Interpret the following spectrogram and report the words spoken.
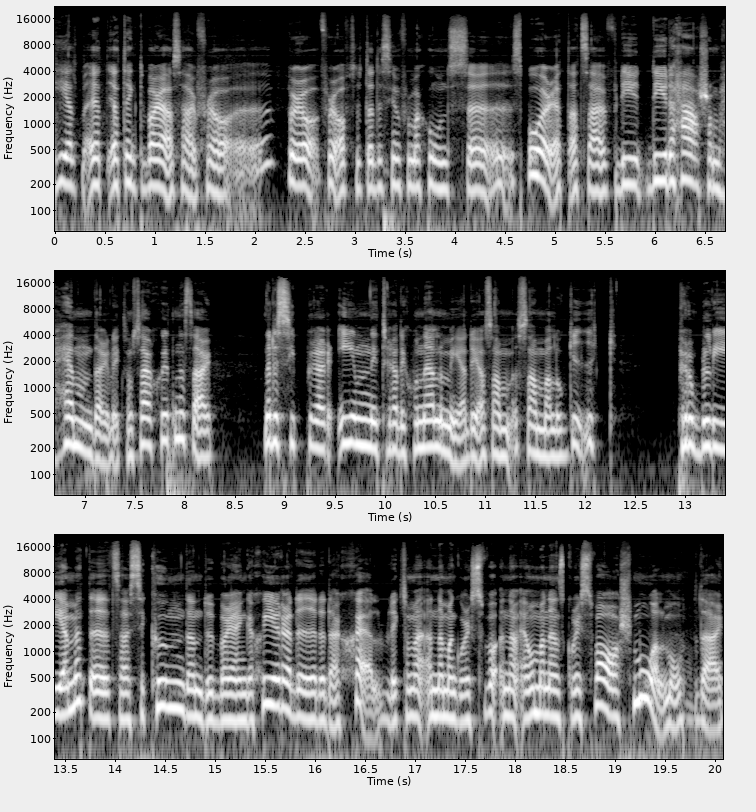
helt, jag, jag tänkte bara så här för att, för att, för att avsluta desinformationsspåret att så här, för det, är, ju- det är ju det här som händer liksom, särskilt när så här, när det sipprar in i traditionell media sam, samma logik. Problemet är att så här, sekunden du börjar engagera dig i det där själv, liksom eh, när man går i, när, om man ens går i svarsmål mot det där,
